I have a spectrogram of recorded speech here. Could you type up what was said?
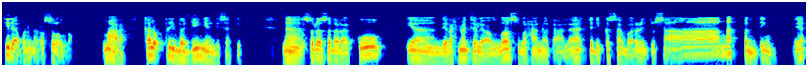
tidak pernah Rasulullah. Marah. Kalau pribadinya yang disakiti. Nah saudara-saudaraku yang dirahmati oleh Allah Subhanahu wa taala jadi kesabaran itu sangat penting ya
